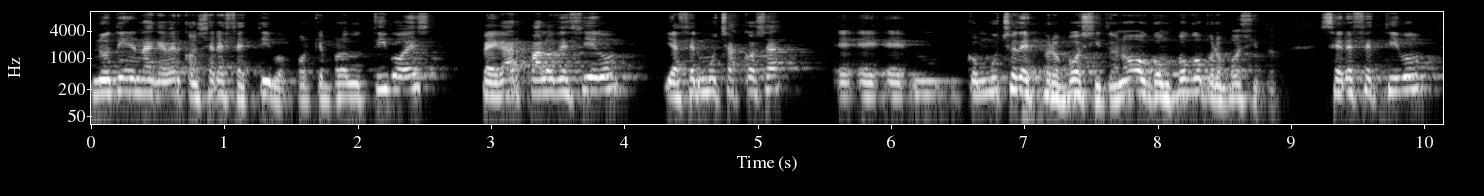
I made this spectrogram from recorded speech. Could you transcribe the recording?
no tiene nada que ver con ser efectivo, porque productivo es pegar palos de ciego y hacer muchas cosas eh, eh, eh, con mucho despropósito, ¿no? O con poco propósito. Ser efectivo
